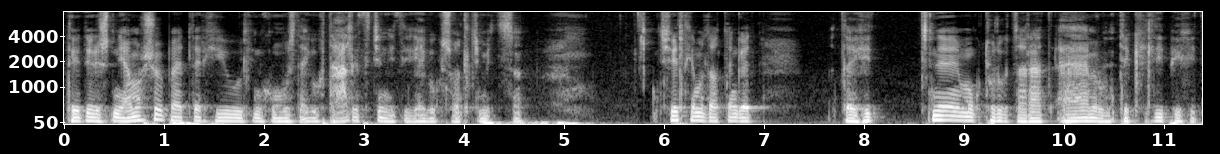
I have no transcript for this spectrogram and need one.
Тэгээ дээрэс нь ямар шүү байдлаар хийвэл энэ хүмүүст айгүйх таалагдж байна гэдгийг айгүйх судалж мэдсэн. Жишээлх юм бол одоо ингээд одоо хитнээ мөнгө төрөг зараад амар үнэтэй клип хийхэд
